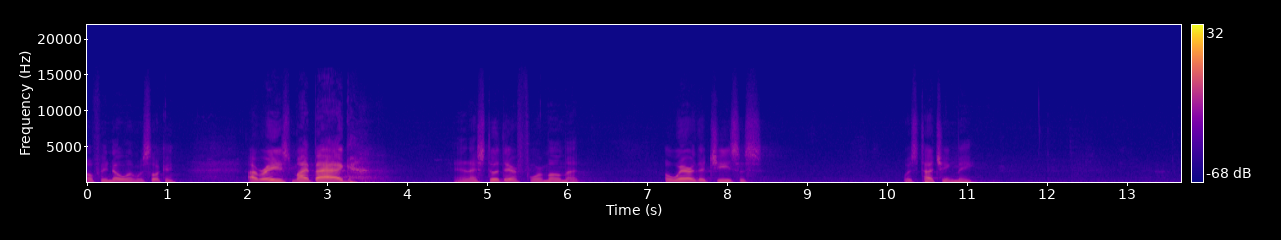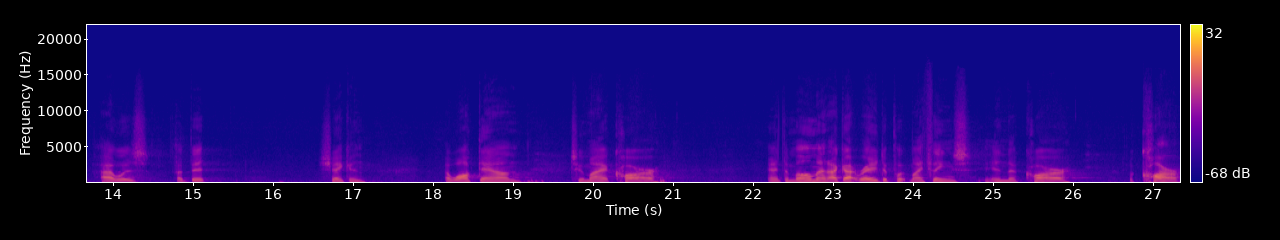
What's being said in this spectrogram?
Hopefully, no one was looking. I raised my bag and I stood there for a moment, aware that Jesus was touching me. I was a bit shaken. I walked down to my car, and at the moment I got ready to put my things in the car, a car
